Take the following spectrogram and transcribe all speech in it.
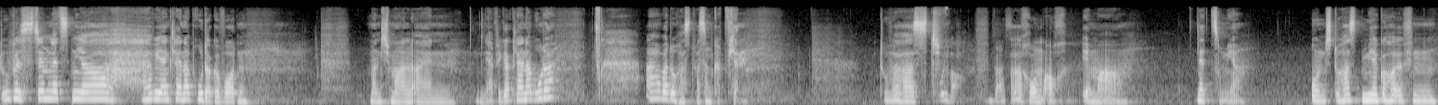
du bist im letzten Jahr wie ein kleiner Bruder geworden. Manchmal ein nerviger kleiner Bruder, aber du hast was im Köpfchen. Du warst warum auch immer, nett zu mir. Und du hast mir geholfen,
